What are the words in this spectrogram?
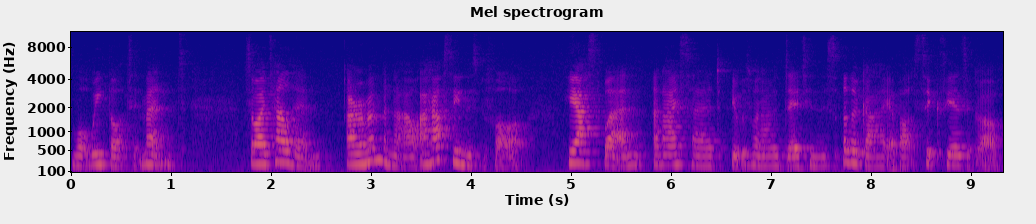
what we thought it meant. So I tell him, I remember now, I have seen this before. He asked when and I said it was when I was dating this other guy about six years ago.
